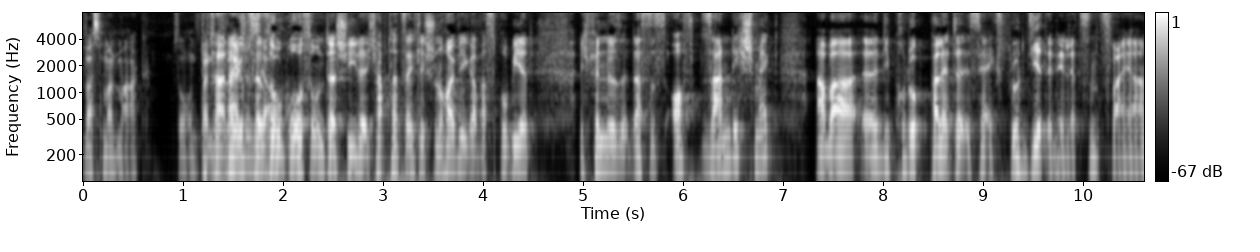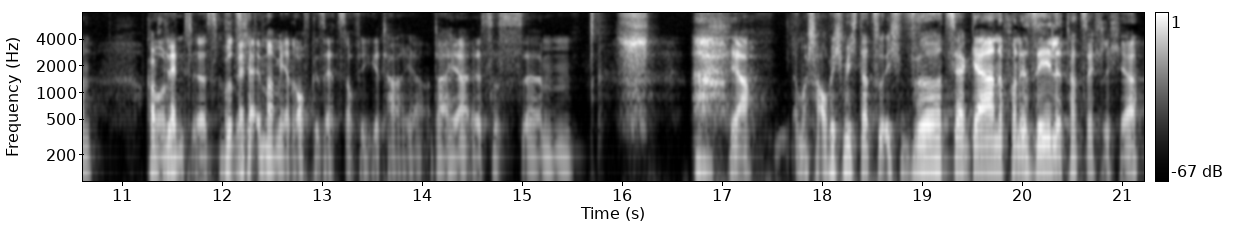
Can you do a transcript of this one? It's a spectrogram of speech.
was man mag. So, und Klar, da gibt es ist ja so große Unterschiede. Ich habe tatsächlich schon häufiger was probiert. Ich finde, dass es oft sandig schmeckt, aber äh, die Produktpalette ist ja explodiert in den letzten zwei Jahren. Komplett, Und es wird komplett. sich ja immer mehr drauf gesetzt auf Vegetarier. Daher ist es, ähm, ja, mal schauen, ob ich mich dazu, ich würde es ja gerne von der Seele tatsächlich, ja.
